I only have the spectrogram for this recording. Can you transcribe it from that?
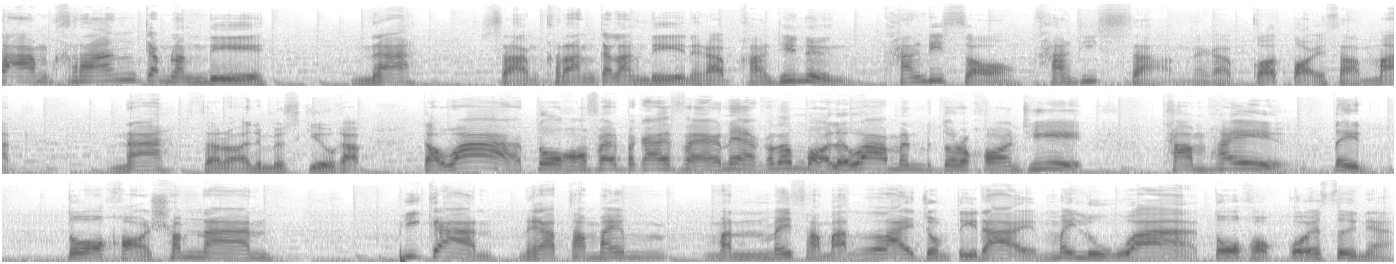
3 ครั้งกำลังดีนะสามครั้งกำลังดีนะครับครั้งที่ 1 ครั้งที่ 2 ครั้งที่3นะครับก็ต่อยสามหมัดนะสำหรับอนิเมะสกิลครับแต่ว่าตัวของแฟนประกายแสงเนี่ยก็ต้องบอกเลยว่ามันเป็นตัวละครที่ทำให้ติดตัวของชำนาญพิการนะครับทำให้มันไม่สามารถไล่โจมตีได้ ไม่รู้ว่าตัวของโกเอสึเนี่ย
